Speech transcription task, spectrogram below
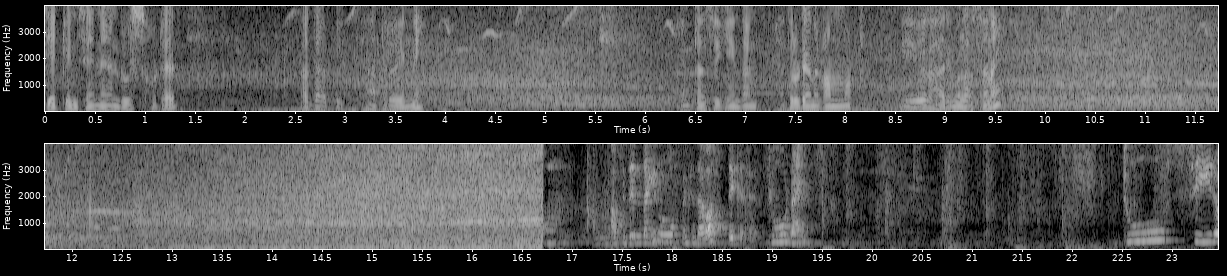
ජෙට්වින් සෙන් ඇන්ඩරුස් හොටෙල් අද අපි හතර වෙන්නේ. එන්ට්‍රන්ස් එකේ ඉඳන් ඇතුළට යනකම්ම view එක හරිම ලස්සනයි. අපි දෙන්නගේ රූම් එක දවස් දෙකට. 2 nights. 204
